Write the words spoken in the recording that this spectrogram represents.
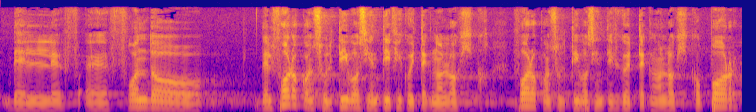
del eh, fondo, del Foro Consultivo Científico y Tecnológico, Foro Consultivo Científico y Tecnológico, por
